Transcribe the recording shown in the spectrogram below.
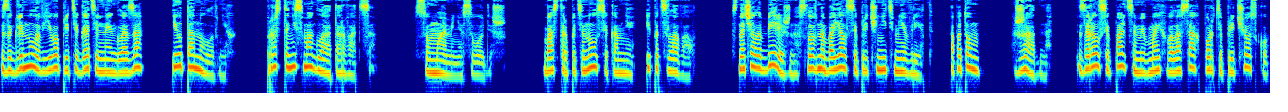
Заглянула в его притягательные глаза и утонула в них. Просто не смогла оторваться. «С ума меня сводишь». Бастер потянулся ко мне и поцеловал. Сначала бережно, словно боялся причинить мне вред, а потом жадно. Зарылся пальцами в моих волосах, портя прическу,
